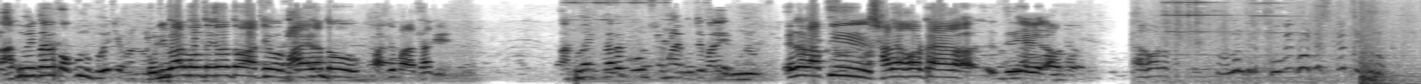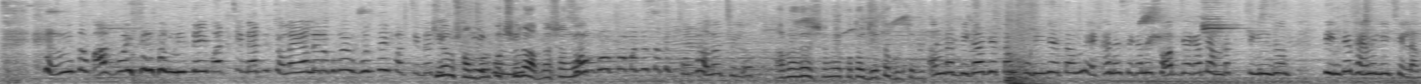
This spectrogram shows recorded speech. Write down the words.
প্রাথমিকভাবে কখন হয়েছে? পরিবার বলতে গেলে তো আছে ওর ভাইয়েরা তো পাশে পাশে থাকে প্রাথমিকভাবে কোন সময় হতে পারে মনে হচ্ছে এটা রাত্রি সাড়ে এগারোটা আমাদের খুবই ঘনিষ্ঠ ছিল। আমি তো পারবোই নিতেই পারছি না যে চলে গেলে এরকম আমি বুঝতেই পারছি না কীরকম সম্পর্ক ছিল আপনার সঙ্গে? সম্পর্ক আমাদের সাথে খুব ভালো ছিল। আপনাদের সঙ্গে কোথাও যেত ঘুরতে আমরা দীঘা যেতাম পুরী যেতাম এখানে সেখানে সব জায়গাতে আমরা তিনজন তিনটে ফ্যামিলি ছিলাম।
